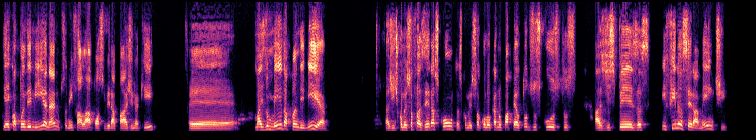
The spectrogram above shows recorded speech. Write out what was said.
E aí com a pandemia, né, não preciso nem falar, posso virar a página aqui. É, mas no meio da pandemia, a gente começou a fazer as contas, começou a colocar no papel todos os custos, as despesas, e financeiramente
